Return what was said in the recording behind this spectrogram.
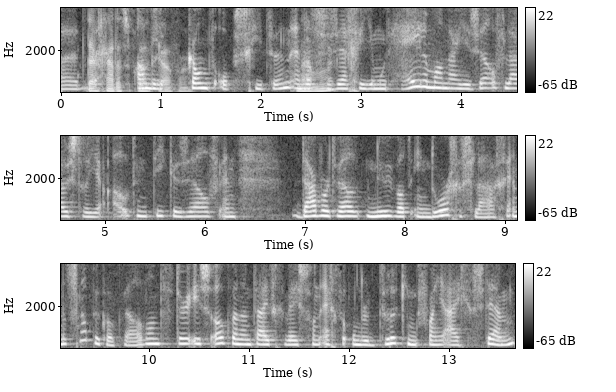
Daar de gaat het andere over. kant op schieten. En dat ze zeggen, je moet helemaal naar jezelf luisteren, je authentieke zelf. En daar wordt wel nu wat in doorgeslagen. En dat snap ik ook wel, want er is ook wel een tijd geweest van echte onderdrukking van je eigen stem.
